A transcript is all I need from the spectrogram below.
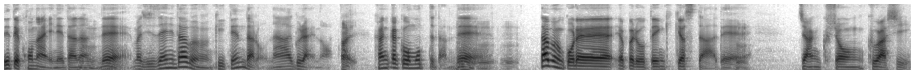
出てこないネタなんで、まあ事前に多分聞いてんだろうなぐらいのはい。感覚を持ってたんで。うんうんうん多分これやっぱりお天気キャスターで、うん。ジャンクション詳しいっ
